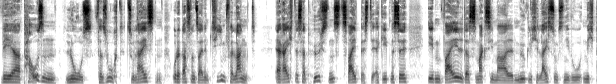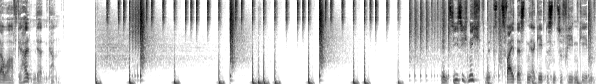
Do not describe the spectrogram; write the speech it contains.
Wer pausenlos versucht zu leisten oder das von seinem Team verlangt, erreicht deshalb höchstens zweitbeste Ergebnisse, eben weil das maximal mögliche Leistungsniveau nicht dauerhaft gehalten werden kann. Wenn Sie sich nicht mit zweitbesten Ergebnissen zufrieden geben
